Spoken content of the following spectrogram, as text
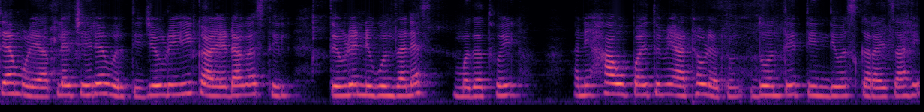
त्यामुळे आपल्या चेहऱ्यावरती जेवढेही काळे डाग असतील तेवढे निघून जाण्यास मदत होईल. आणि हा उपाय तुम्ही आठवड्यातून दोन ते तीन दिवस करायचा आहे.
